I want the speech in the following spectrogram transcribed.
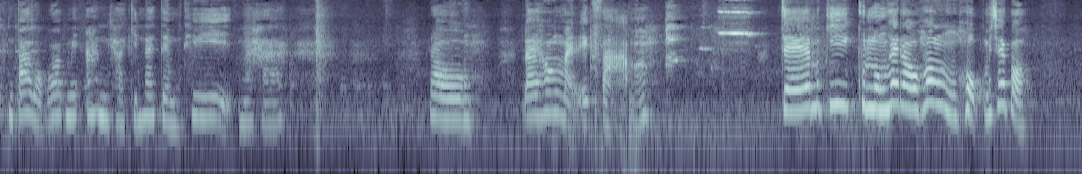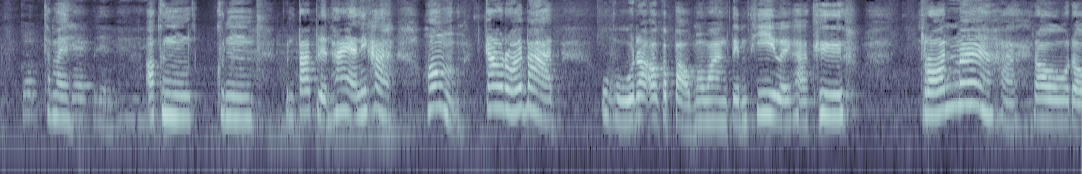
คุณป้าบอกว่าไม่อั้นค่ะ กินได้เต็มที่นะคะ เราได้ห้องหมายเลขสามเจ๊เมื่อกี้คุณลุงให้เราห้องหกไม่ใช่ป่ะก็ทำไมแค่เปลี่ยนให้อ๋อคุณคุณคุณป้าเปลี่ยนให้อันนี้ค่ะ ห้อง900บาทโอ้โหเราเอากระเป๋ามาวางเต็มที่เลยค่ะ คือร้อนมากค่ะ เราเรา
